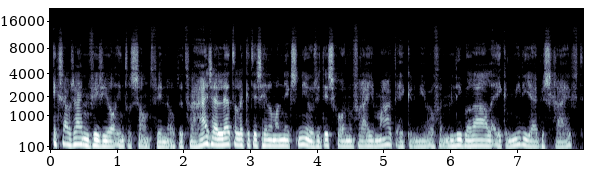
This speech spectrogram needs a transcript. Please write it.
Ik zou zijn visie wel interessant vinden op dit verhaal. Hij zei letterlijk, het is helemaal niks nieuws. Het is gewoon een vrije markteconomie, of een liberale economie die jij beschrijft.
